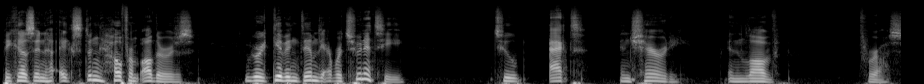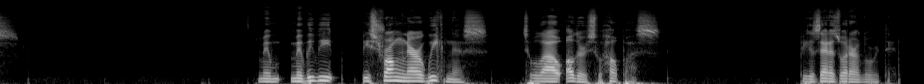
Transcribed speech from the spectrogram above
because in accepting help from others, we are giving them the opportunity to act in charity, in love for us. May, may we be, be strong in our weakness to allow others to help us. Because that is what our Lord did.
